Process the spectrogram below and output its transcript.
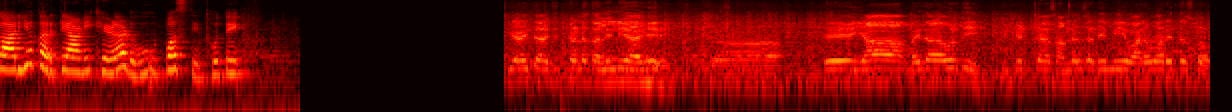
कार्यकर्ते आणि खेळाडू उपस्थित होते. जी आहे ती आयोजित करण्यात आलेली आहे. ते या मैदानावरती क्रिकेटच्या सामन्यांसाठी मी वारंवार येत असतो.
